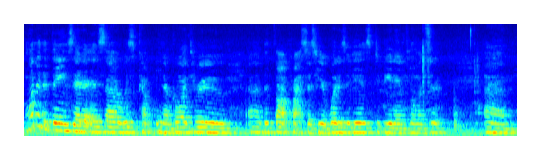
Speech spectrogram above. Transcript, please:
one of the things that as I was, com- you know, going through, uh, the thought process here, what is it is to be an influencer? Um,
